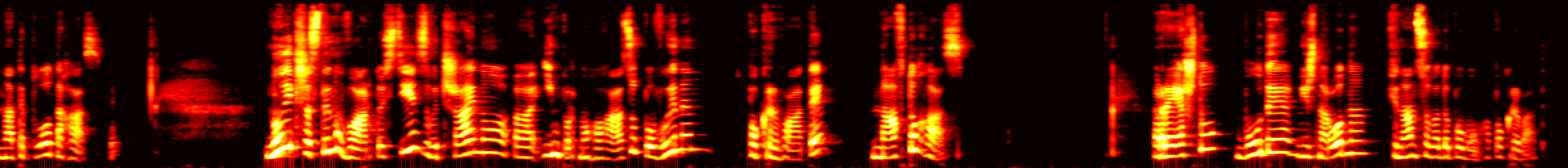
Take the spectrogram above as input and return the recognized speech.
на тепло та газ. Ну і частину вартості, звичайно, е, імпортного газу повинен покривати Нафтогаз. Решту буде міжнародна фінансова допомога покривати.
